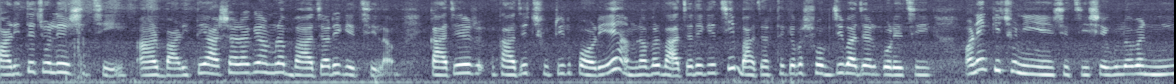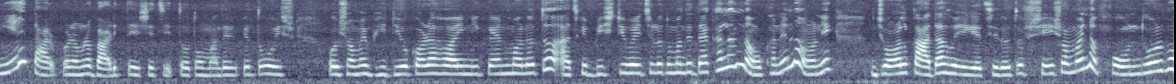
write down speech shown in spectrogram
বাড়িতে চলে এসেছি। আর বাড়িতে আসার আগে আমরা বাজারে গেছিলাম। কাজের কাজের ছুটির পরে আমরা আবার বাজারে গেছি। বাজার থেকে আবার সবজি বাজার করেছি। অনেক কিছু নিয়ে এসেছি। সেগুলো আবার নিয়ে তারপর আমরা বাড়িতে এসেছি। তো তোমাদেরকে তো ওই ওই সময় ভিডিও করা হয়নি কেন বলো তো? আজকে বৃষ্টি হয়েছিল তোমাদের দেখালাম না? ওখানে না অনেক জল কাদা হয়ে গেছিল। তো সেই সময় না ফোন ধরবো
